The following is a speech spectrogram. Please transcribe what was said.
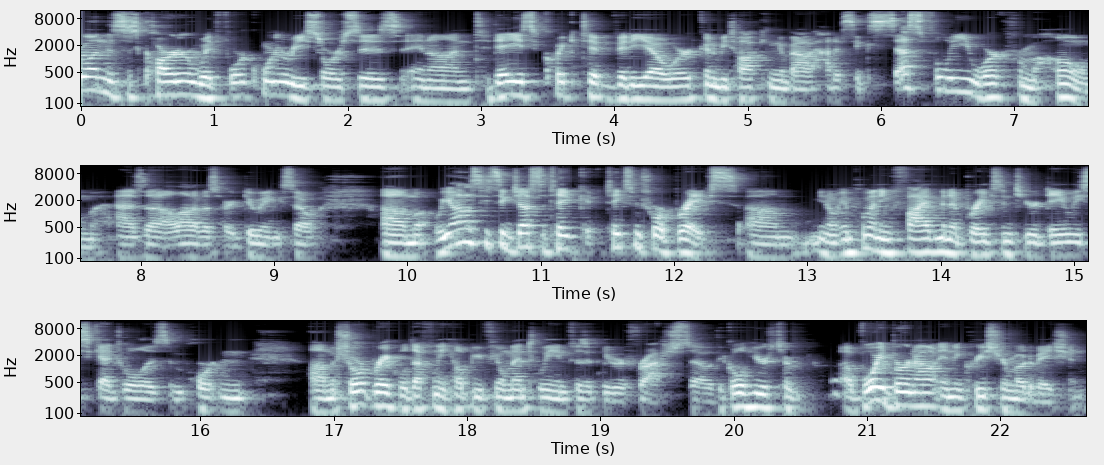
everyone, this is Carter with Four Corner Resources, and on today's quick tip video, we're going to be talking about how to successfully work from home, as uh, a lot of us are doing. So, um, we honestly suggest to take take some short breaks. Um, you know, implementing five minute breaks into your daily schedule is important. Um, a short break will definitely help you feel mentally and physically refreshed. So, the goal here is to avoid burnout and increase your motivation.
